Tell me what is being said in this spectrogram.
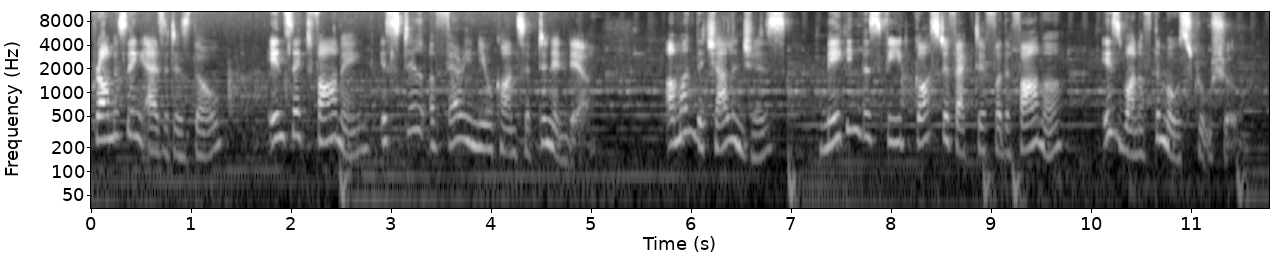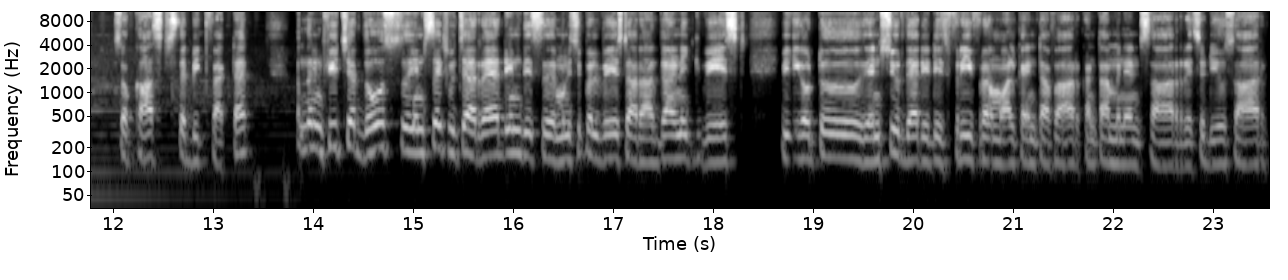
Promising as it is though, insect farming is still a very new concept in India. Among the challenges, making this feed cost effective for the farmer is one of the most crucial. So cost is the big factor. And then in future, those insects which are reared in this uh, municipal waste or organic waste, we got to ensure that it is free from all kind of our contaminants or residues or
